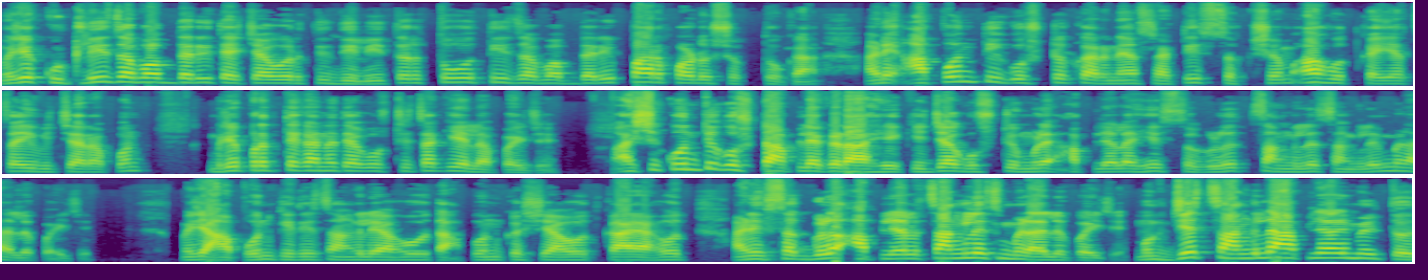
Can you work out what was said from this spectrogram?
म्हणजे कुठली जबाबदारी त्याच्यावरती दिली तर तो ती जबाबदारी पार पाडू शकतो का? आणि आपण ती गोष्ट करण्यासाठी सक्षम आहोत का? याचाही विचार आपण म्हणजे प्रत्येकानं त्या गोष्टीचा केला पाहिजे. अशी कोणती गोष्ट आपल्याकडे आहे की ज्या गोष्टीमुळे आपल्याला हे सगळं चांगलं चांगलं मिळालं पाहिजे? म्हणजे आपण किती चांगले आहोत आपण कसे आहोत काय आहोत आणि सगळं आपल्याला चांगलंच मिळालं पाहिजे. मग जे चांगलं आपल्याला मिळतं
